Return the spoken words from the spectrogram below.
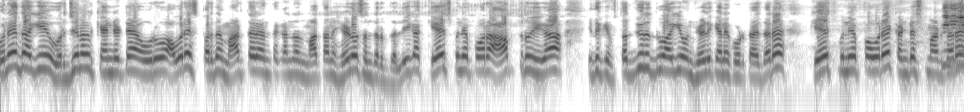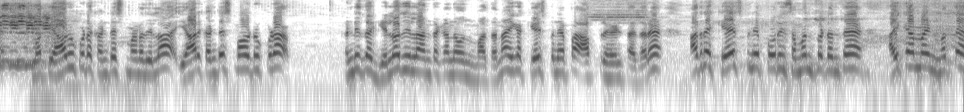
ಕೊನೆಯದಾಗಿ ಒರಿಜಿನಲ್ ಕ್ಯಾಂಡಿಡೇಟ್ ಅವರು ಅವರೇ ಸ್ಪರ್ಧೆ ಮಾಡ್ತಾರೆ ಅಂತಕ್ಕಂಥ ಒಂದು ಮಾತನ್ನ ಹೇಳೋ ಸಂದರ್ಭದಲ್ಲಿ ಈಗ ಕೆ ಎಚ್ ಮುನಿಯಪ್ಪ ಅವರ ಆಪ್ತರು ಈಗ ಇದಕ್ಕೆ ತದ್ವಿರುದ್ಧವಾಗಿ ಒಂದು ಹೇಳಿಕೆಯನ್ನು ಕೊಡ್ತಾ ಇದ್ದಾರೆ. ಕೆ ಎಚ್ ಮುನಿಯಪ್ಪ ಅವರೇ ಕಂಟೆಸ್ಟ್ ಮಾಡ್ತಾರೆ. ಮತ್ತೆ ಯಾರು ಕೂಡ ಕಂಟೆಸ್ಟ್ ಮಾಡೋದಿಲ್ಲ. ಯಾರು ಕಂಟೆಸ್ಟ್ ಮಾಡಿದ್ರು ಕೂಡ ಖಂಡಿತ ಗೆಲ್ಲೋದಿಲ್ಲ ಅಂತಕ್ಕಂಥ ಒಂದು ಮಾತನ್ನ ಈಗ ಕೆ ಎಸ್ ಪುನಿಯಪ್ಪ ಆಪ್ತರು ಹೇಳ್ತಾ ಇದ್ದಾರೆ. ಆದ್ರೆ ಕೆ ಎಸ್ ಪುನಿಯಪ್ಪ ಅವರಿಗೆ ಸಂಬಂಧಪಟ್ಟಂತೆ ಹೈಕಮಾಂಡ್ ಮತ್ತೆ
